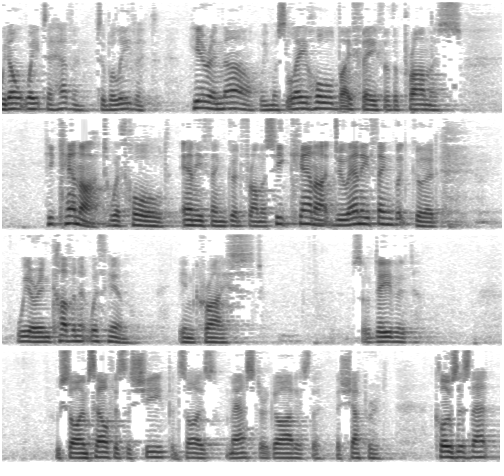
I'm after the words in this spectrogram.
we don't wait to heaven to believe it. Here and now, we must lay hold by faith of the promise. He cannot withhold anything good from us. He cannot do anything but good. We are in covenant with Him in Christ. So David, who saw himself as the sheep and saw his master God as the, the shepherd, closes that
